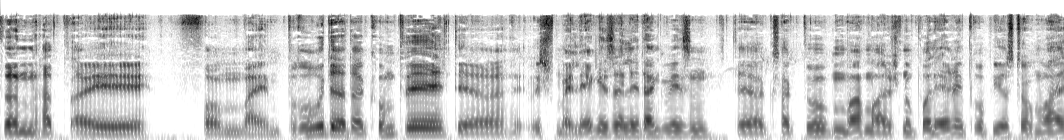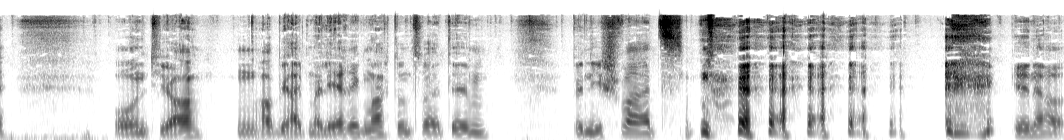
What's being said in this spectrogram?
dann hat bei von meinem Bruder, der Kumpel, der ist mein Lehrgeselle dann gewesen, der hat gesagt, du mach mal eine Schnupperlehre, probier's doch mal. Und ja, dann habe ich halt mal Lehre gemacht und seitdem bin ich schwarz. genau.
